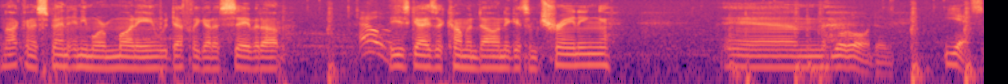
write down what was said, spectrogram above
not going to spend any more money. We definitely got to save it up. Elves. These guys are coming down to get some training. And Your orders. Yes,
